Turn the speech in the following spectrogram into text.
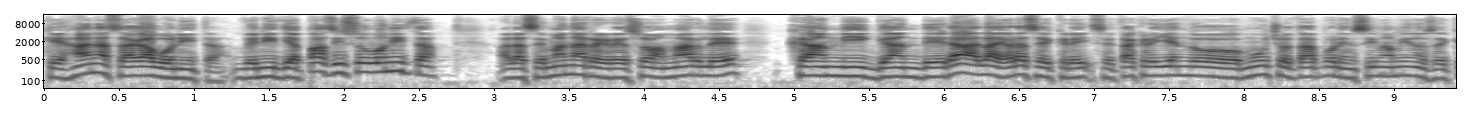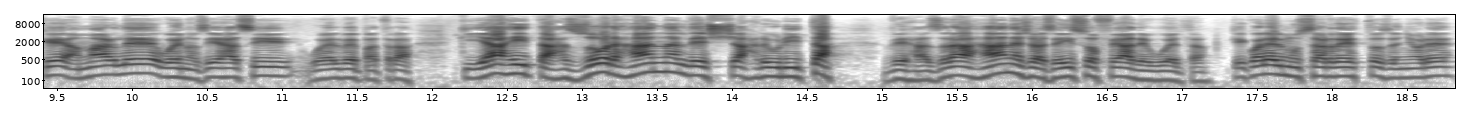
que Hana se haga bonita. Benidiapaz hizo bonita. A la semana regresó a amarle Kamiganderala, y ahora se, se está creyendo mucho, está por encima mío, no sé qué. Amarle, bueno, si es así, vuelve para atrás. Kiyahi Tahzor Hana le Shahrurita. Vejazra Hana, ya se hizo fea de vuelta. ¿Qué, ¿Cuál es el musar de esto, señores?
